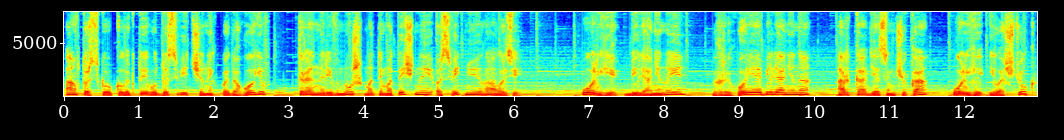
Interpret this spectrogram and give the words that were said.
авторського колективу досвідчених педагогів, тренерів НУШ математичної освітньої галузі Ольги Біляніної, Григорія Біляніна, Аркадія Семчука, Ольги Ілащук,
